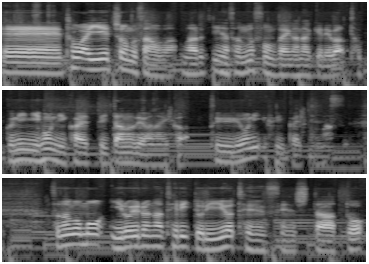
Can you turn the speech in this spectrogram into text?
えー、とはいえ長野さんはマルティーナさんの存在がなければとっくに日本に帰っていたのではないかというように振り返っています。その後もいろいろなテリトリーを転戦した後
